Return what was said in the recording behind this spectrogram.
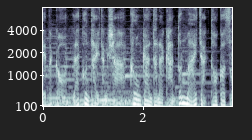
ษตรกรและคนไทยทั้งชาติ โครงการธนาคารต้นไม้จากทกส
